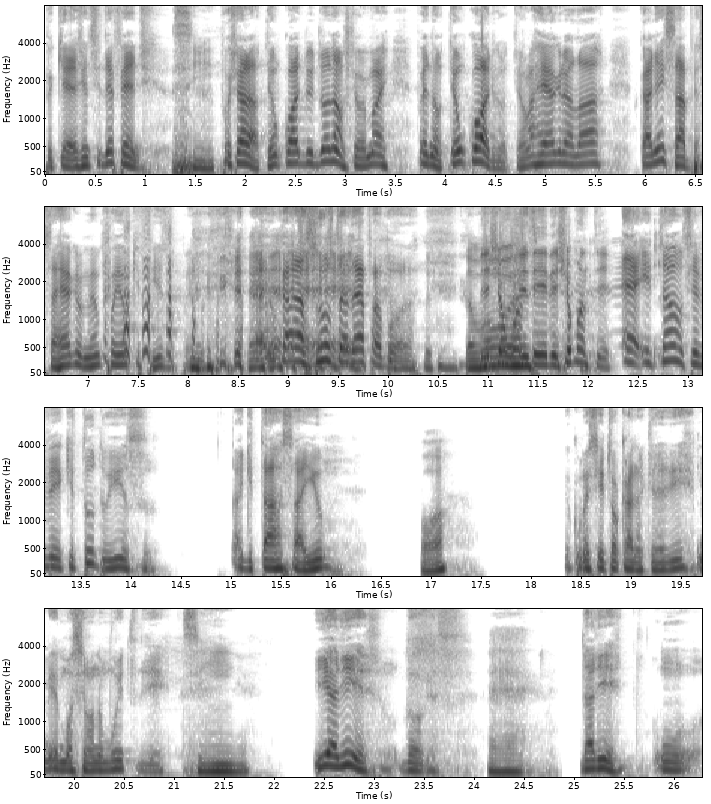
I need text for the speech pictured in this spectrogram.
porque a gente se defende. Sim. Poxa, lá, tem um código do idoso, não, senhor, mas, falei, não, tem um código, tem uma regra lá, o cara nem sabe, essa regra mesmo foi eu que fiz. Aí o cara assusta, né, favor? Então Deixa eu manter, deixa eu manter. É, então você vê que tudo isso, a guitarra saiu, Ó, eu comecei a tocar naquele ali, me emociona muito de... sim. E ali, Douglas, É. Dali, um,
